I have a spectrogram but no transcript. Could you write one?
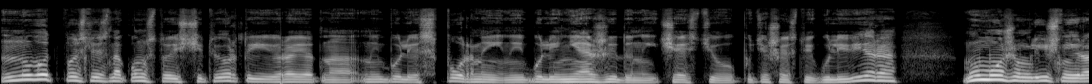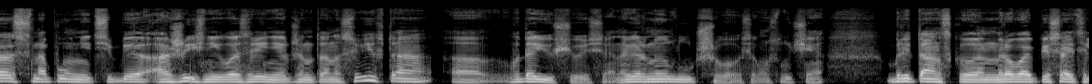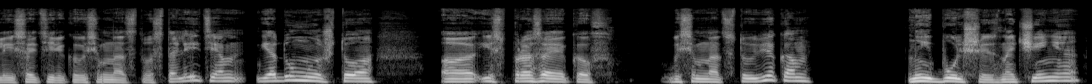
Ну вот, после знакомства с четвертой, вероятно, наиболее спорной, наиболее неожиданной частью путешествий Гулливера, мы можем лишний раз напомнить себе о жизни и воззрении Джентана Свифта, выдающегося, наверное, лучшего, во всяком случае, британского нравописателя и сатирика XVIII столетия. Я думаю, что э, из прозаиков XVIII века наибольшее значение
